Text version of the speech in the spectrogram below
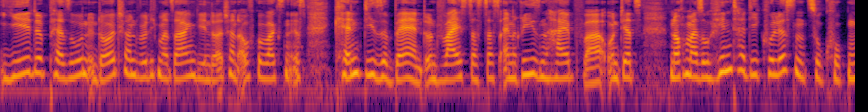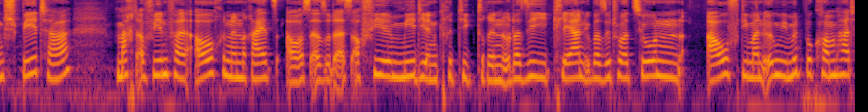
jede Person in Deutschland, würde ich mal sagen, die in Deutschland aufgewachsen ist, kennt diese Band und weiß, dass das ein Riesenhype war. Und jetzt nochmal so hinter die Kulissen zu gucken, später, macht auf jeden Fall auch einen Reiz aus. Also da ist auch viel Medienkritik drin oder sie klären über Situationen auf, die man irgendwie mitbekommen hat.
